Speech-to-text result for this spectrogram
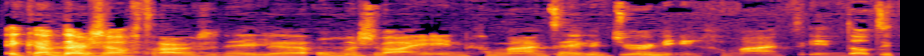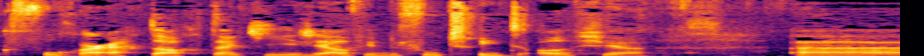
ik heb daar zelf trouwens een hele ommezwaai in gemaakt, een hele journey in gemaakt. In dat ik vroeger echt dacht dat je jezelf in de voet schiet als je uh,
